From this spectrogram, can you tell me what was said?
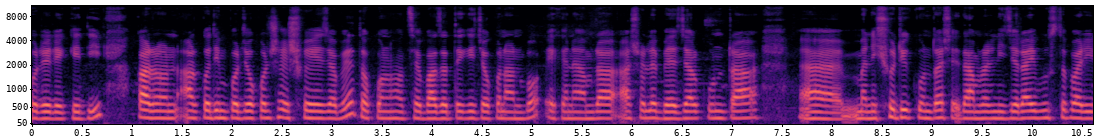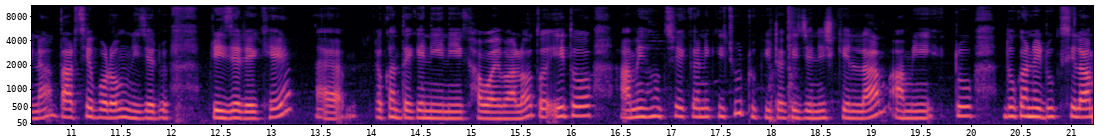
করে রেখে দিই। কারণ আর কদিন পর যখন শেষ হয়ে যাবে, তখন হচ্ছে বাজার থেকে যখন আনব, এখানে আমরা আসলে ভেজাল কোনটা মানে সঠিক কোনটা, সেটা আমরা নিজেরাই বুঝতে পারি না। তার চেয়ে বরং নিজের ফ্রিজে রেখে ওখান থেকে নিয়ে নিয়ে খাওয়াই ভালো। তো এই তো আমি হচ্ছে এখানে কিছু টুকিটাকি জিনিস কিনলাম। আমি একটু দোকানে ঢুকছিলাম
